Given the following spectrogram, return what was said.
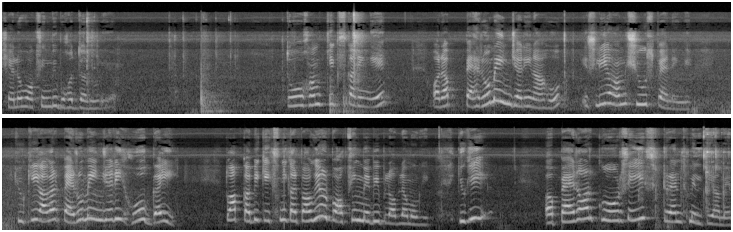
शेलो बॉक्सिंग भी बहुत ज़रूरी है। तो हम किक्स करेंगे और अब पैरों में इंजरी ना हो, इसलिए हम शूज़ पहनेंगे। क्योंकि अगर पैरों में इंजरी हो गई तो आप कभी किक्स नहीं कर पाओगे और बॉक्सिंग में भी प्रॉब्लम होगी। क्योंकि पैरों और कोर से ही स्ट्रेंथ मिलती है हमें।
